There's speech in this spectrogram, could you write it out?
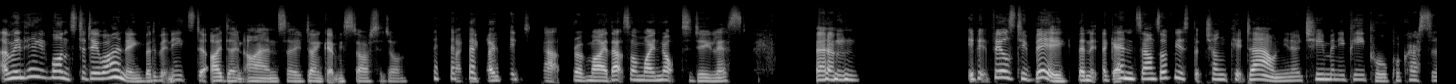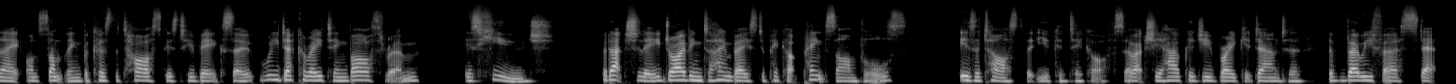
I mean, who wants to do ironing? But if it needs to, I don't iron, so don't get me started on. I, I that from my that's on my not to do list. Um, if it feels too big, then it again sounds obvious, but chunk it down. You know, too many people procrastinate on something because the task is too big. So redecorating bathroom is huge, but actually driving to Homebase to pick up paint samples is a task that you could tick off. So actually, how could you break it down to the very first step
